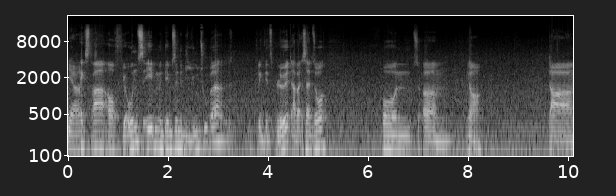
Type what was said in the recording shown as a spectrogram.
ja, extra auch für uns eben, in dem Sinne die YouTuber. Klingt jetzt blöd, aber ist halt so. Und ähm, ja, da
